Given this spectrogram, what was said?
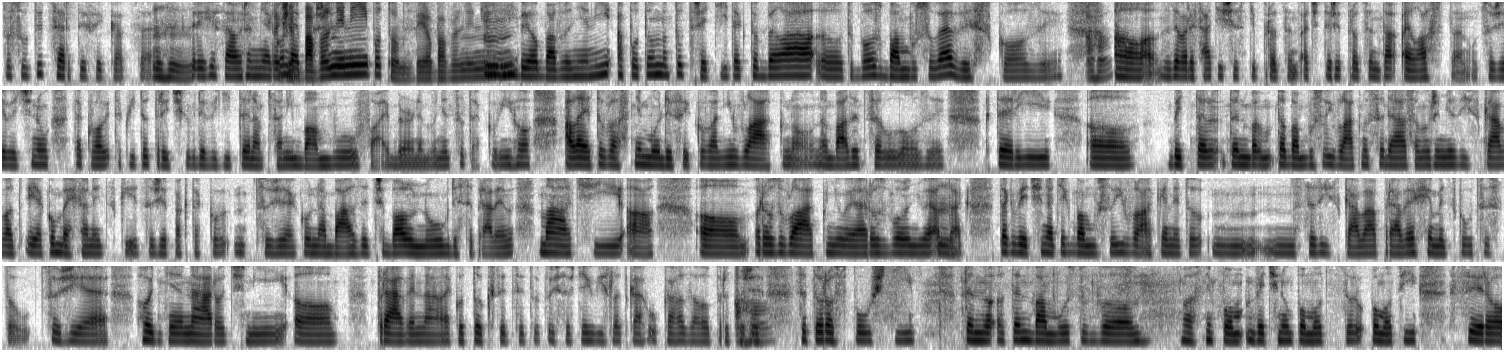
to jsou ty certifikace, mm-hmm. kterých je samozřejmě jako Takže nepř... bavlněný, potom biobavlněný. Mm, biobavlněný a potom to třetí, tak to, byla, eh, to bylo z bambusové viskózy a z 96% a 4% elastanu, což je většinou takový, takový to tričko, kde vidíte napsaný bambu, fiber nebo něco takového, ale je to vlastně modifikovaný vlákno na bázi celulózy, který uh, Byť ten, ten, ta bambusový vlákno se dá samozřejmě získávat i jako mechanicky, což je pak takový, což je jako na bázi třeba lnu, kdy se právě máčí a, a rozvlákňuje, rozvolňuje a hmm. tak. Tak většina těch bambusových vláken je to, mm, se získává právě chemickou cestou, což je hodně náročný uh, právě na jako toxicitu, což se v těch výsledkách ukázalo, protože Aha. se to rozpouští, ten, ten bambus v vlastně pom, většinou pomoc, pomocí syro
